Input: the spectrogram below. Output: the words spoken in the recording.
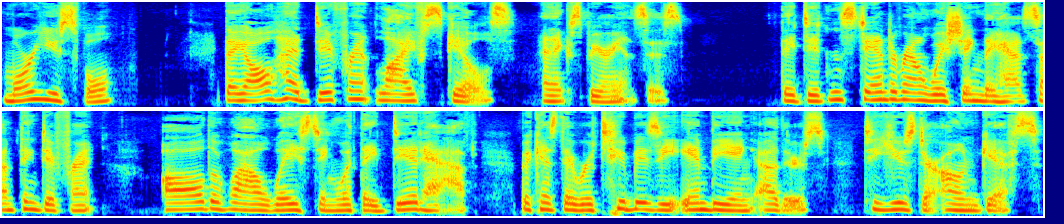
more useful. They all had different life skills and experiences. They didn't stand around wishing they had something different all the while wasting what they did have because they were too busy envying others to use their own gifts.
